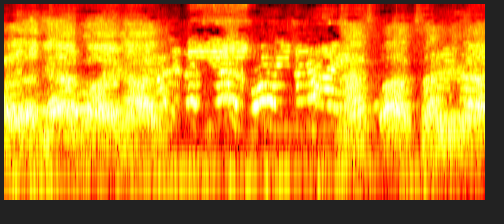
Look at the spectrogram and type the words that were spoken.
খালেদা জিয়ার ভয় নাই। জুবাইদা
